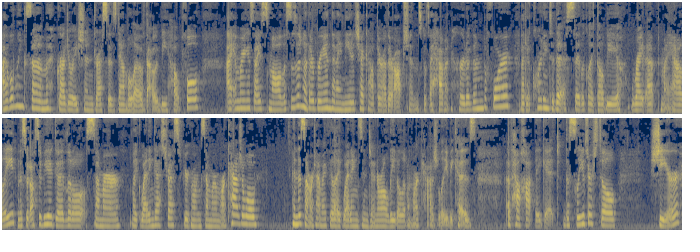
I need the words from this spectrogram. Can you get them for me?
I will link some graduation dresses down below if that would be helpful. I am wearing a size small. This is another brand that I need to check out their other options because I haven't heard of them before. But according to this, they look like they'll be right up my alley. And this would also be a good little summer like wedding guest dress if you're going somewhere more casual. In the summertime, I feel like weddings in general lead a little more casually because of how hot they get. The sleeves are still sheer,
